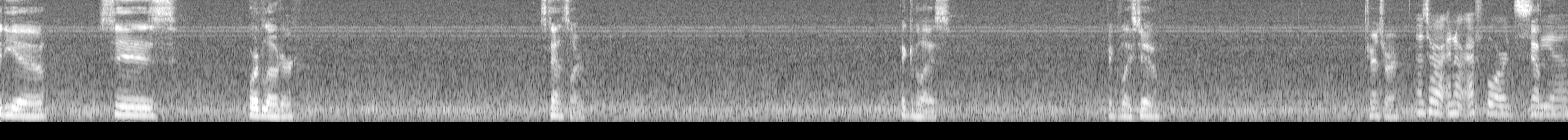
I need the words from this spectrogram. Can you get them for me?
Video. This is board loader, stenciler, pick a place, pick a place too, transfer, Those are and our F boards, Yep. the uh,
